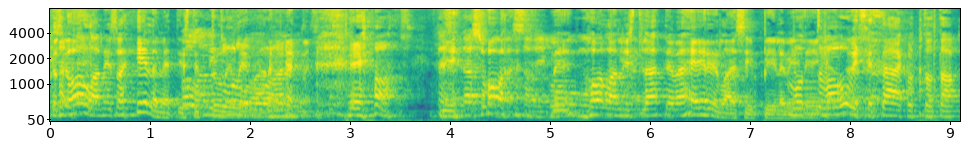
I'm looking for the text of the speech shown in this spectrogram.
Koska Hollannissa on helvetisti tulivuori. Joo. Niin, Suomessa niinku Niin, muuta Hollannista lähtee vähän erilaisia pilviä Mutta mä huvitti tää, kun tota,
